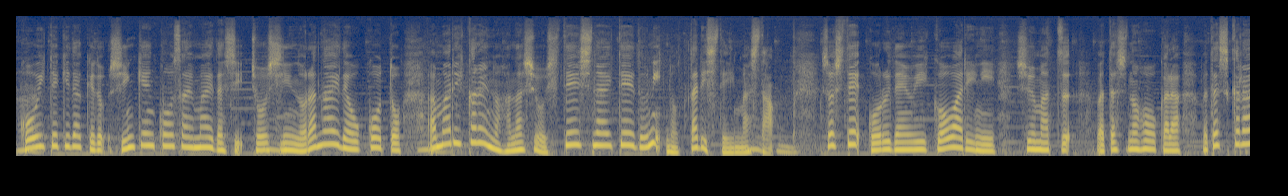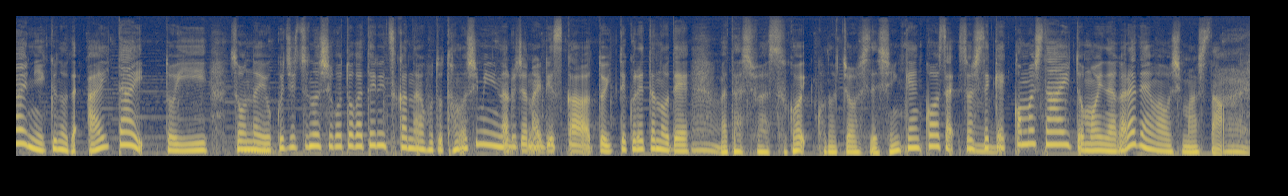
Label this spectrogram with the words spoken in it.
はい。好意的だけど真剣交際前だし調子に乗らないでおこうと、うんあまり彼の話を否定しない程度に乗ったりしていました、うんうん。そしてゴールデンウィーク終わりに週末私の方から私から会いに行くので会いたいと言いそんな翌日の仕事が手につかないほど楽しみになるじゃないですかと言ってくれたので、うん。私はすごいこの調子で真剣交際そして結婚もしたいと思いながら電話をしました、はい。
